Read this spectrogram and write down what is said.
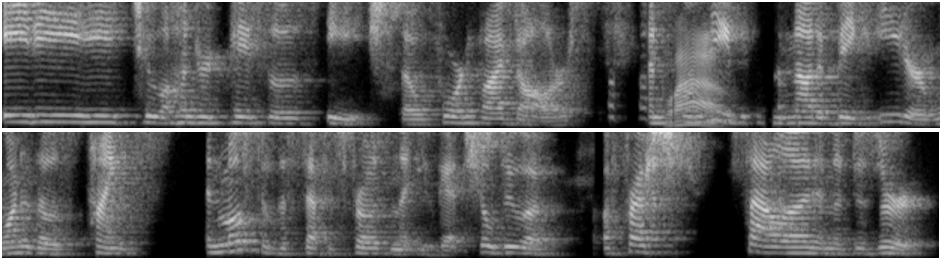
eighty to hundred pesos each, so four to five dollars. And Wow. for me, because I'm not a big eater, one of those pints, and most of the stuff is frozen that you get. She'll do a, a fresh salad and a dessert,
